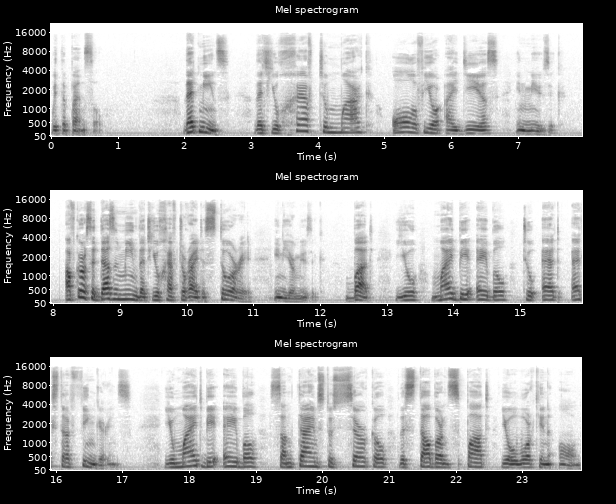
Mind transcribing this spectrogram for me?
with the pencil. That means that you have to mark all of your ideas in music. Of course, it doesn't mean that you have to write a story in your music, but you might be able to add extra fingerings. You might be able sometimes to circle the stubborn spot you're working on,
